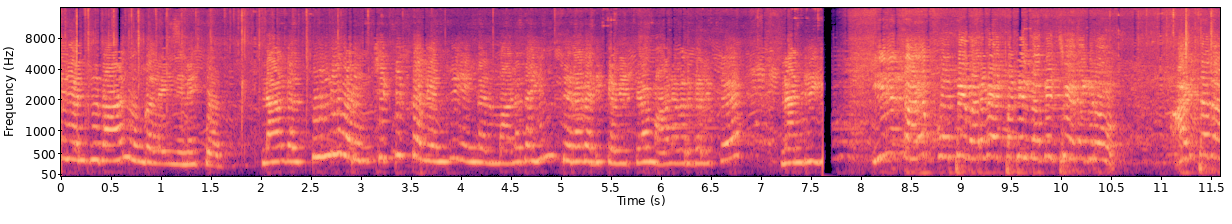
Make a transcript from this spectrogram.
சிட்டுக்கல் என்றுதான் உங்களை நினைத்தோம். நாங்கள் துள்ளி வரும் சிட்டுக்கல் என்று எங்கள் மனதையும் சிறகடிக்க விட்ட மாணவர்களுக்கு நன்றியும். இரு தரம் கூப்பி வரவேற்பதில் மகிழ்ச்சி அடைகிறோம். அடுத்ததாக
